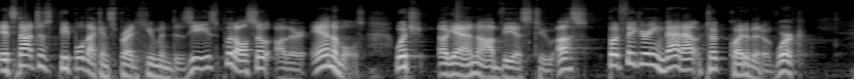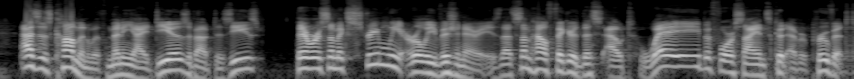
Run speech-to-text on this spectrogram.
It's not just people that can spread human disease, but also other animals, which, again, obvious to us, but figuring that out took quite a bit of work. As is common with many ideas about disease, there were some extremely early visionaries that somehow figured this out way before science could ever prove it.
